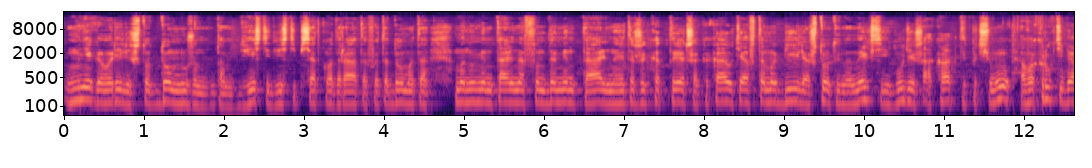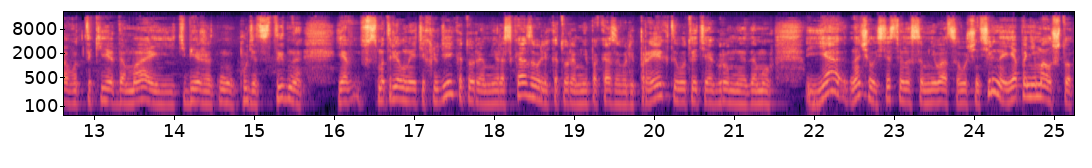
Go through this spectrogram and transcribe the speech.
мне говорили, что дом нужен там 200-250 квадратов. Это дом это монументально, фундаментально. Это же коттедж. А какая у тебя автомобиль? А что ты на Нексии будешь? А как ты? Почему? А вокруг тебя вот такие дома, и тебе же ну, будет стыдно. Я смотрел на этих людей, которые мне рассказывали, которые мне показывали проекты вот эти огромные домов. И я начал, естественно, сомневаться очень сильно. Я понимал, что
